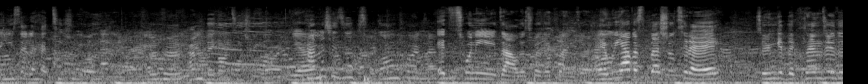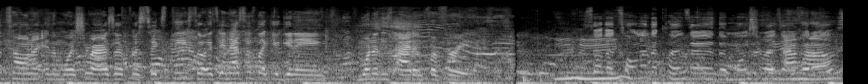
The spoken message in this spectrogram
And you said it had tea tree oil in it, right? Mhm. I'm big on tea tree oil. Yeah. How much is it going for? It's $28 for the cleanser. And we have a special today. So you can get the cleanser, the toner, and the moisturizer for 60 So it's in essence like you're getting one of these items for free. So the toner, the cleanser, the moisturizer, Uh-huh. else?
